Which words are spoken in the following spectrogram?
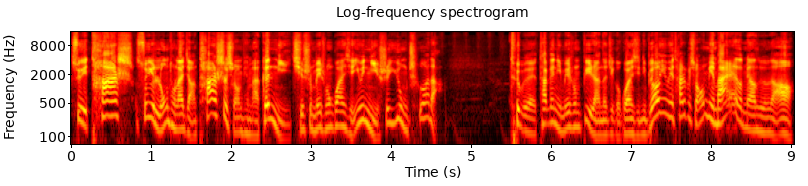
所以它是，所以笼统来讲，它是小众品牌，跟你其实没什么关系，因为你是用车的，对不对？它跟你没什么必然的这个关系，你不要因为它是个小众品牌怎么样怎么样啊。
